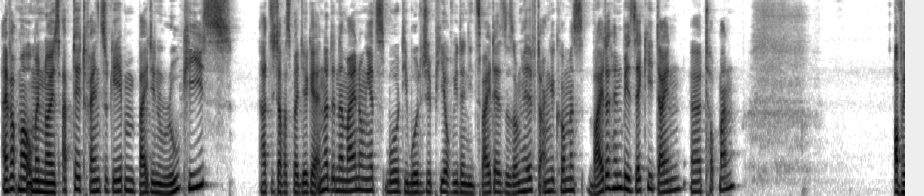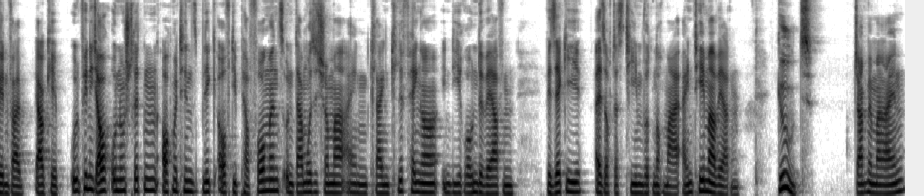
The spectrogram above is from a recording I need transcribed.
einfach mal, um ein neues Update reinzugeben, bei den Rookies hat sich da was bei dir geändert in der Meinung jetzt, wo die MotoGP auch wieder in die zweite Saisonhälfte angekommen ist? Weiterhin Besecki dein äh, Topmann? Auf jeden Fall. Ja, okay. Finde ich auch unumstritten, auch mit Hinblick auf die Performance. Und da muss ich schon mal einen kleinen Cliffhanger in die Runde werfen. Besecki als auch das Team wird nochmal ein Thema werden. Gut. Jumpen wir mal rein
